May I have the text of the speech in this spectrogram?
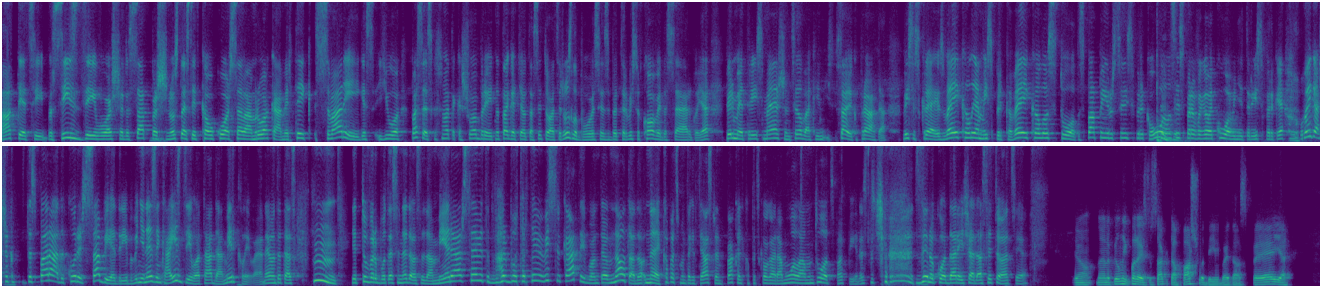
attiecības, izdzīvošana, saprāšana, uztaisīt kaut ko ar savām rokām ir tik svarīgas, jo paskatieties, kas notika šobrīd. Nu, tagad jau tā situācija ir uzlabojusies, bet ar visu covid sērgu. Ja? Pirmie trīs mēneši cilvēki sajūta prātā. Visi skrēja uz veikaliem, izpirka veikalus, toltas papīrus, izpirka olas, izpirka vai ko viņi tur izpirka. Ja? Un vienkārši tas parāda, kur ir sabiedrība. Viņi nezina, kā izdzīvot tādā mirklī. Un tad tāds, hmm, ja tu varbūt esi nedaudz mierā ar sevi, tad varbūt ar tevi viss ir kārtībā un tev nav tāda, nē, kāpēc kāpēc man tagad jāskrien pakaļ pēc kaut kādām olām un todas papīra. Es taču zinu, ko darīt šādā situācijā. Jā, nē, ne, pilnīgi pareizi. Tu saki, tā pašvadība vai tā spēja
